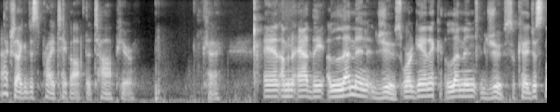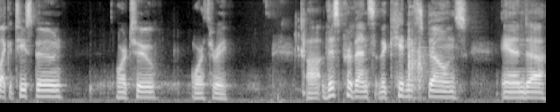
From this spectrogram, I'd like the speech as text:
actually I could just probably take off the top here. Okay. And I'm going to add the lemon juice, organic lemon juice. Okay, just like a teaspoon or two or three. Uh, this prevents the kidney stones and uh,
